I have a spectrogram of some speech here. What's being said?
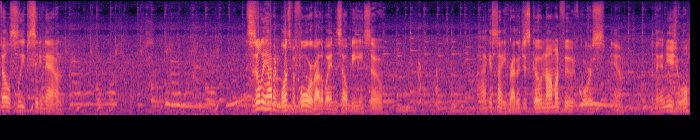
fell asleep sitting down. This has only happened once before, by the way, in this LP, so... I guess not. He'd rather just go nom on food, of course. Yeah, nothing unusual.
